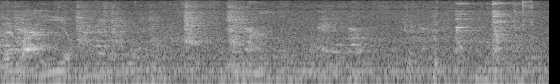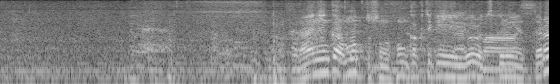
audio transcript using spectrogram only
ればいいよ来年からもっとその本格的にいろいろ作るんやったら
